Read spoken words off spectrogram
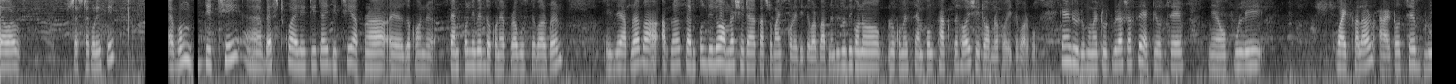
দেওয়ার চেষ্টা করেছি। এবং দিচ্ছি বেস্ট কোয়ালিটিটাই দিচ্ছি। আপনারা যখন স্যাম্পল নেবেন তখন আপনারা বুঝতে পারবেন। এই যে আপনারা বা, আপনারা স্যাম্পল দিলেও আমরা সেটা কাস্টমাইজ করে দিতে পারব। আপনাদের যদি কোনো রকমের স্যাম্পল থাকতে হয়, সেটাও আমরা করে দিতে পারব। কেন দুই রকমের টুথব্রাশ আছে। একটি হচ্ছে ফুললি হোয়াইট কালার আর একটা হচ্ছে ব্লু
